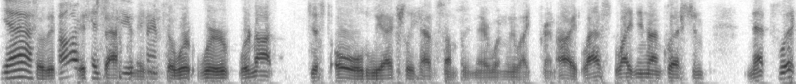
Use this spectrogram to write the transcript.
Yeah, so it's, all it's fascinating. So we're, we're, we're not just old. We actually have something there when we like print. All right, last lightning round question. Netflix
